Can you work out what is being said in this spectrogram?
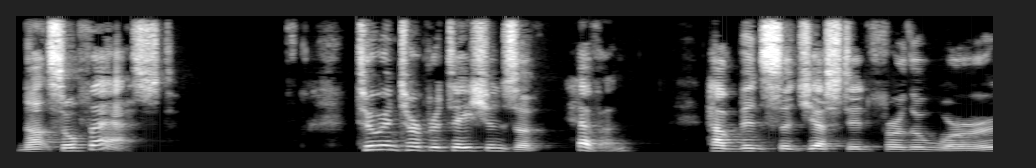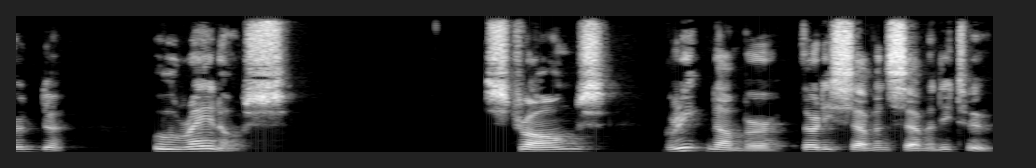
not so fast. Two interpretations of heaven have been suggested for the word uranos. Strong's Greek number 3772.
